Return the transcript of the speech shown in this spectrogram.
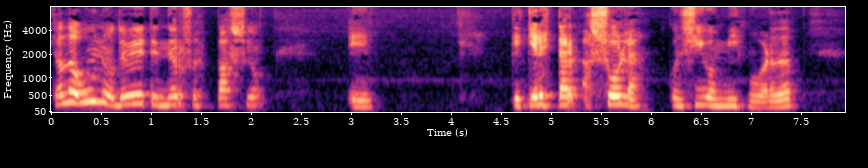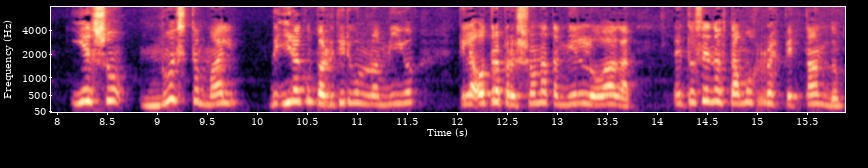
cada uno debe tener su espacio eh, que quiere estar a sola consigo mismo, ¿verdad? Y eso no está mal de ir a compartir con un amigo, que la otra persona también lo haga. Entonces no estamos respetando.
